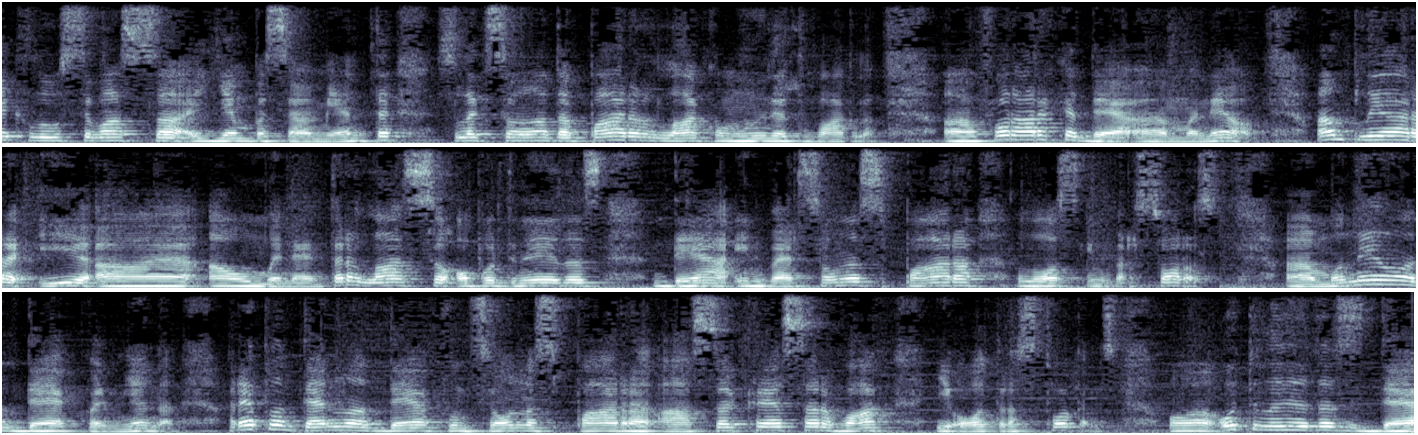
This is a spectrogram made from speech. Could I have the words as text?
exclusivas să îi pe aminte selecționată la comunul de tuvagla. Fără de mâneu, ampliar i aumentar las oportunidades de inversiones para los inversores. Moneo de colmena, replantearna de funcționes para hacer crecer VAC y otros tokens. Utilidades de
